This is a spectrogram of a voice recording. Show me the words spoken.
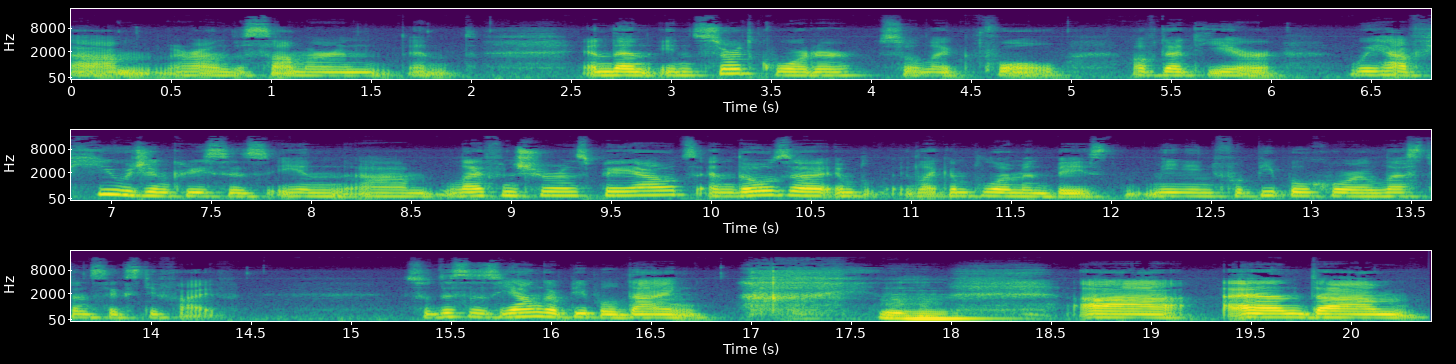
um, around the summer and and and then in third quarter, so like fall of that year, we have huge increases in um, life insurance payouts, and those are em- like employment based, meaning for people who are less than 65. So this is younger people dying. uh, and um,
